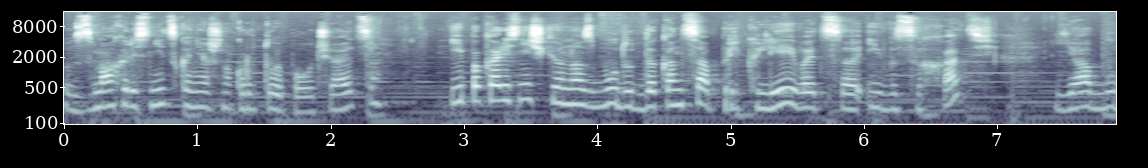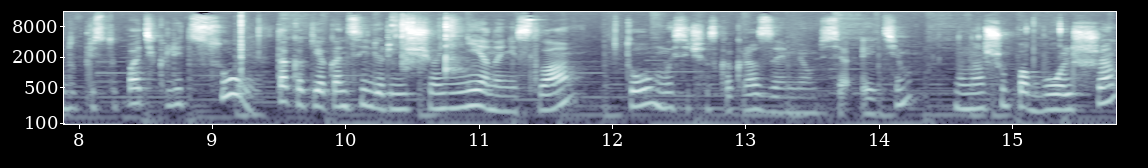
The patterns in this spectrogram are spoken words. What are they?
Взмах ресниц, конечно, крутой получается. И пока реснички у нас будут до конца приклеиваться и высыхать, я буду приступать к лицу. Так как я консилер еще не нанесла, то мы сейчас как раз займемся этим. Наношу побольше,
